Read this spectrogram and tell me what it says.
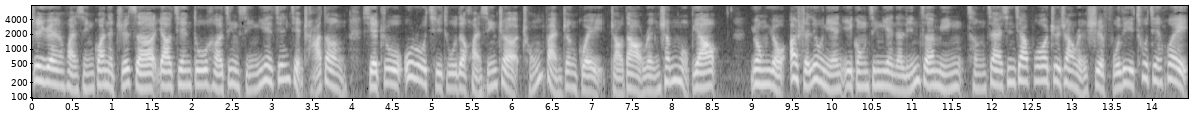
志愿缓刑官的职责要监督和进行夜间检查等，协助误入歧途的缓刑者重返正轨，找到人生目标。拥有二十六年义工经验的林泽明，曾在新加坡智障人士福利促进会、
